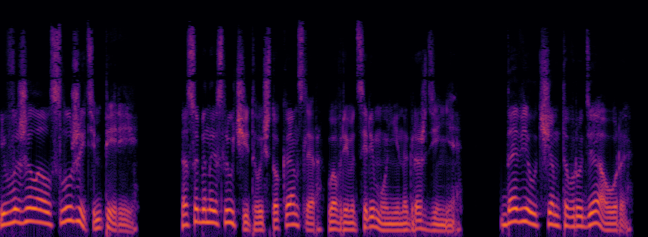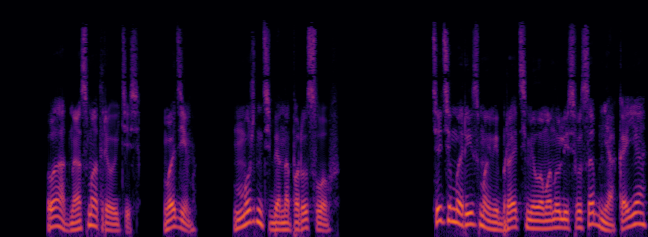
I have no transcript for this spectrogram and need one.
и выжелал служить империи. Особенно если учитывать, что канцлер во время церемонии награждения давил чем-то вроде ауры. Ладно, осматривайтесь. Вадим, можно тебя на пару слов? Тетя Мари с моими братьями ломанулись в особняк, а я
